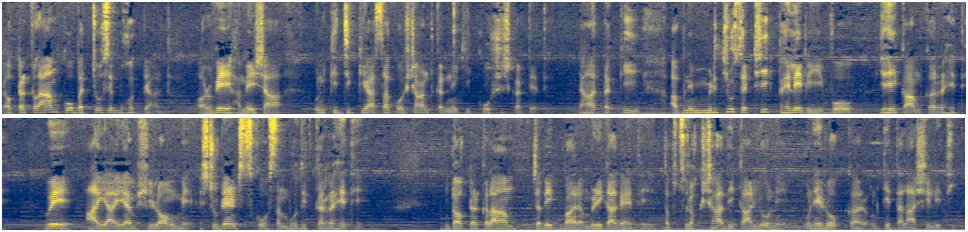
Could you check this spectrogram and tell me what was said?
डॉक्टर कलाम को बच्चों से बहुत प्यार था और वे हमेशा उनकी जिज्ञासा को शांत करने की कोशिश करते थे। यहाँ तक कि अपनी मृत्यु से ठीक पहले भी वो यही काम कर रहे थे। वे आईआईएम शिलोंग में स्टूडेंट्स को संबोधित कर रहे थे। डॉक्टर कलाम जब एक बार अमेरिका गए थे, तब सुरक्षा अधिकारियों ने उन्हें रोककर उनकी तलाशी ली थी।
